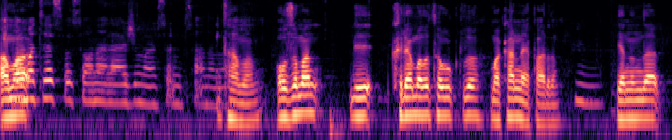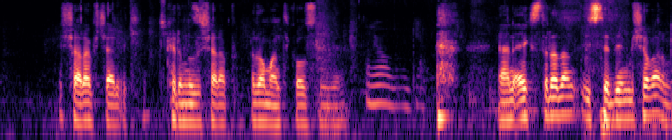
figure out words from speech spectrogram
Ama Domates ve soğana alerjim var sarımsağına. var. tamam. O zaman bir kremalı tavuklu makarna yapardım. Yanında şarap içerdik. Kırmızı şarap. Romantik olsun diye. İyi olurdu. Yani ekstradan istediğin bir şey var mı?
